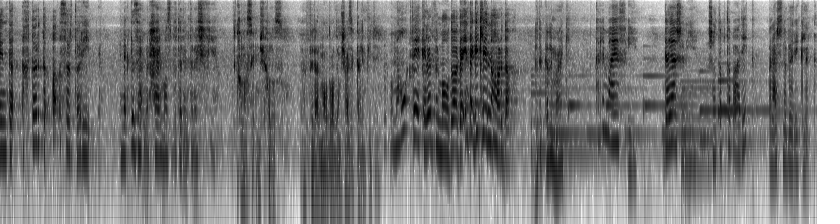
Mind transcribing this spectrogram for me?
أنت اخترت أقصر طريق إنك تزهق من الحياة المظبوطة اللي أنت ماشي فيها. خلاص يا انجي خلاص. قفلي على الموضوع ده مش عايز أتكلم فيه تاني. ما هو كفاية كلام في الموضوع ده. أنت جيت ليه النهارده. جيت أتكلم معاكي. اتكلم معايا في إيه؟ جاي عشان إيه؟ عشان اطبطب عليك؟ ولا عشان ابارك لك.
